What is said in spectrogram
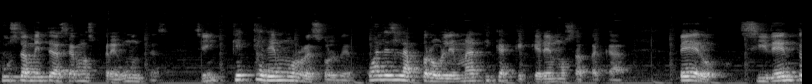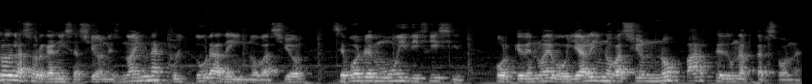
justamente de hacernos preguntas. ¿sí? ¿Qué queremos resolver? ¿Cuál es la problemática que queremos atacar? Pero si dentro de las organizaciones no hay una cultura de innovación, se vuelve muy difícil porque de nuevo ya la innovación no parte de una persona,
